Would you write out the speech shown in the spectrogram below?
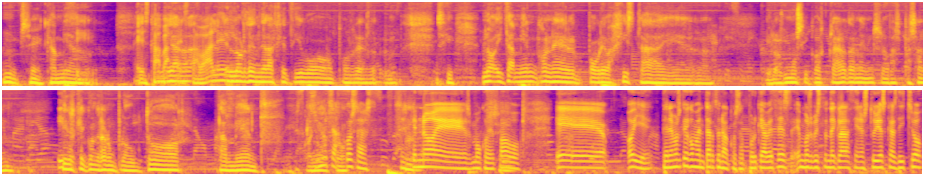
Mm, sí, cambia. Cambia va- esta vale. el orden del adjetivo por el- sí no y también con el pobre bajista y, el- y los músicos claro también se lo vas pasando Y- tienes que encontrar un productor también pff, Son coñazo. muchas cosas. Es que no es moco de Sí. pavo. Eh, oye, tenemos que comentarte una cosa, porque a veces hemos visto en declaraciones tuyas que has dicho,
